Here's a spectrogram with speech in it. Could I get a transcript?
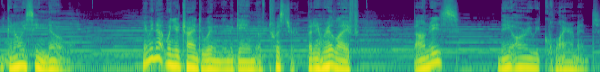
you can always say no. Maybe not when you're trying to win in the game of Twister, but in real life, boundaries they are a requirement.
